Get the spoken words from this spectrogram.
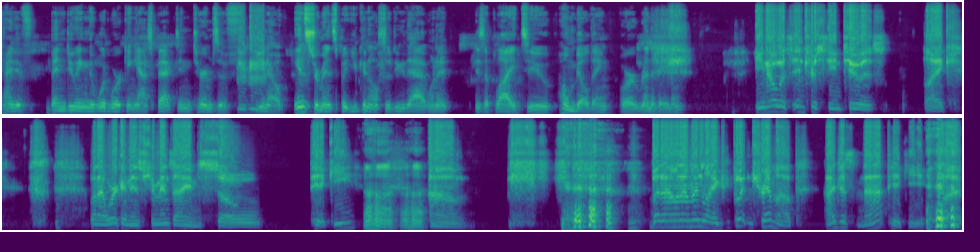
kind of been doing the woodworking aspect in terms of you Mhm. know instruments, but you can also do that when it is applied to home building or renovating. You know what's interesting too is like when I work on instruments, I am so picky. Uh huh. Uh Um, huh. but when I'm in like putting trim up, I'm just not picky. But,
